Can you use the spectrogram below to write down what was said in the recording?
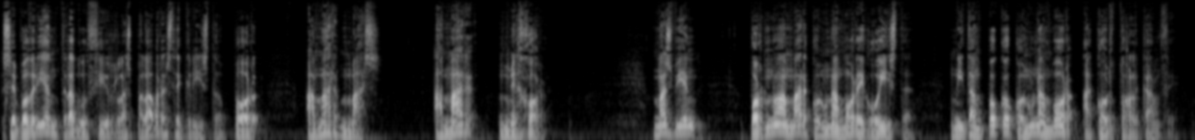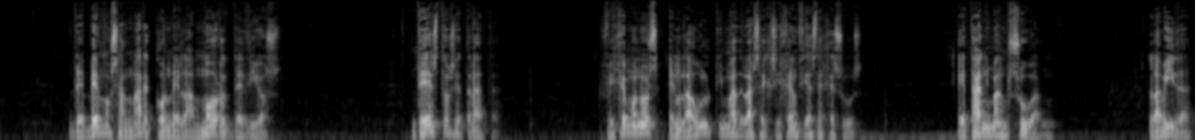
Se podrían traducir las palabras de Cristo por amar más, amar mejor. Más bien, por no amar con un amor egoísta, ni tampoco con un amor a corto alcance. Debemos amar con el amor de Dios. De esto se trata. Fijémonos en la última de las exigencias de Jesús, et animam suam. La vida,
